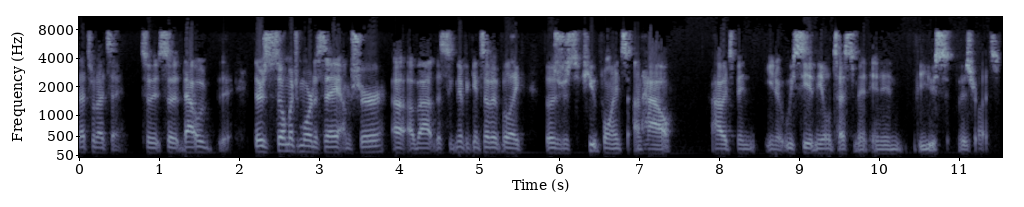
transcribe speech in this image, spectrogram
That's what I'd say. So so that would there's so much more to say. I'm sure uh, about the significance of it, but like those are just a few points on how how it's been, you know, we see it in the Old Testament and in the use of Israelites.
